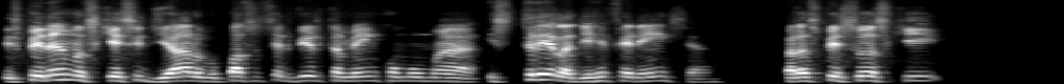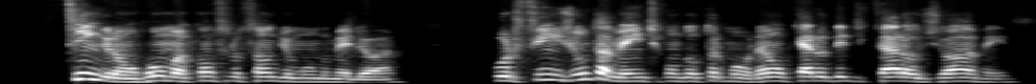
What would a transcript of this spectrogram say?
esperamos que esse diálogo possa servir também como uma estrela de referência para as pessoas que singram rumo à construção de um mundo melhor. Por fim, juntamente com o Dr. Mourão, quero dedicar aos jovens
